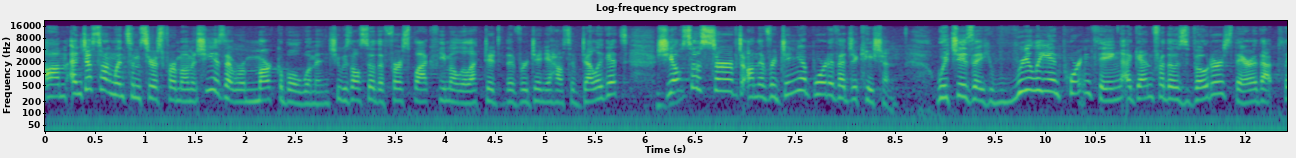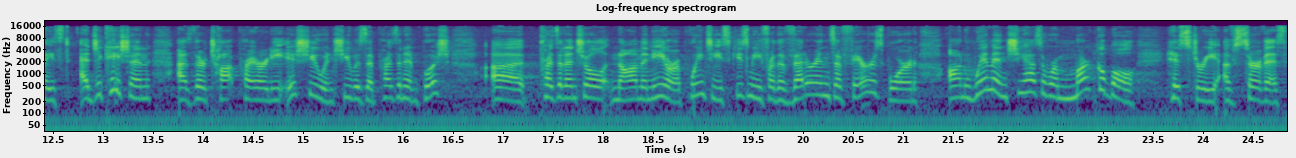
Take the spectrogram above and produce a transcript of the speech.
Um, and just on Winsome Sears for a moment, she is a remarkable woman. She was also the first black female elected to the Virginia House of Delegates. She also served on the Virginia Board of Education, which is a really important thing, again, for those voters there that placed education as their top priority issue. And she was a President Bush uh, presidential nominee or appointee, excuse me, for the Veterans Affairs Board on Women. She has a remarkable history of service.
